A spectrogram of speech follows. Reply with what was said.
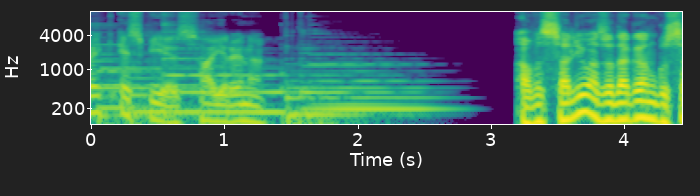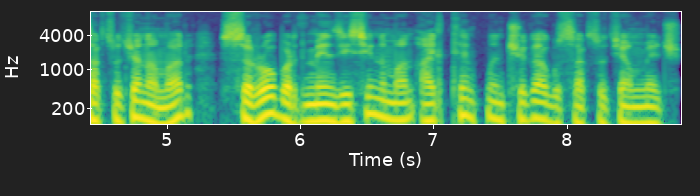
մտրեք SPS հայրենը։ Ավսալյու ազատական գուսակցության համար Սր Ռոբերտ Մենզիսի նման այլ թեմպն չկա գուսակցության մեջ։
